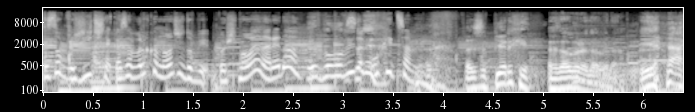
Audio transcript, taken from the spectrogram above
To so božične, kaj za veliko noč dobi. Boš nove naredil? bomo Z videli. uhicami. pa za pirhi. Dobro, dobro. Ja.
